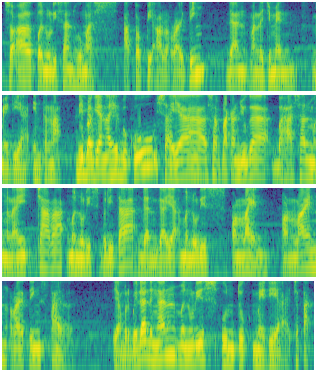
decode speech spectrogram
soal penulisan humas atau PR writing dan manajemen media internal. Di bagian akhir buku, saya sertakan juga bahasan mengenai cara menulis berita dan gaya menulis online, online writing style, yang berbeda dengan menulis untuk media cetak.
